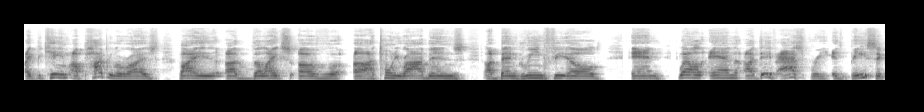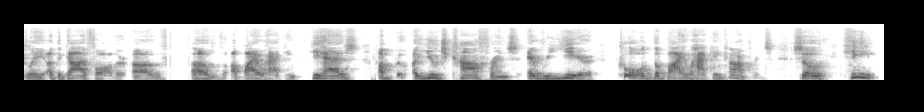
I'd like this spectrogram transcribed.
like became uh, popularized by uh, the likes of uh, Tony Robbins, uh, Ben Greenfield, and well, and uh, Dave Asprey is basically uh, the godfather of of biohacking. He has a, a huge conference every year called the Biohacking Conference. So he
